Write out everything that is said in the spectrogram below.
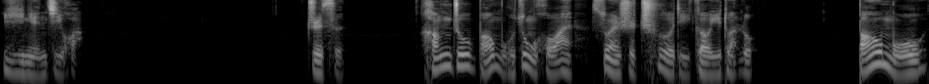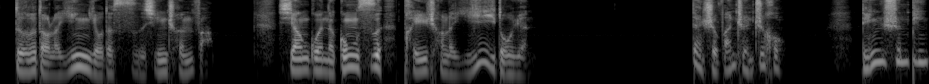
一年计划。至此，杭州保姆纵火案算是彻底告一段落。保姆得到了应有的死刑惩罚，相关的公司赔偿了一亿多元。但是完成之后，林生斌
